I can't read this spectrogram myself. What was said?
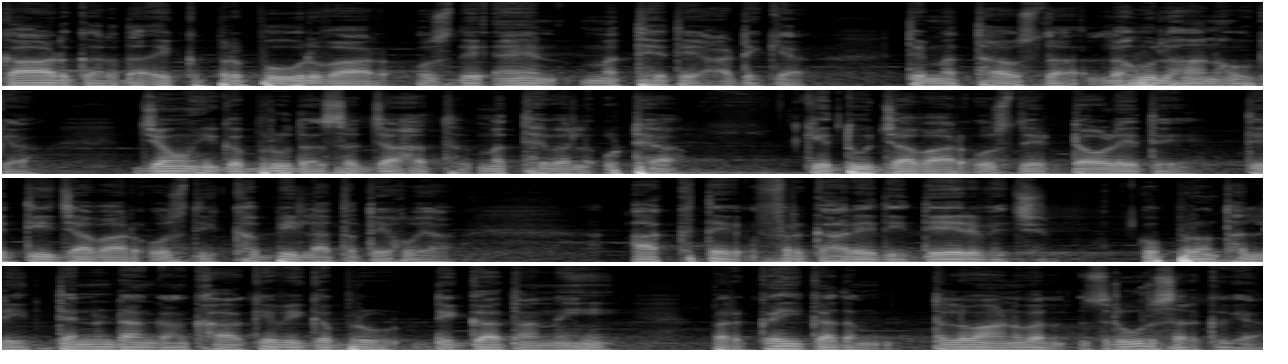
ਕਾੜ ਕਰਦਾ ਇੱਕ ਭਰਪੂਰ ਵਾਰ ਉਸ ਦੇ ਐਨ ਮੱਥੇ ਤੇ ਆ ਟਿਕਿਆ ਤੇ ਮੱਥਾ ਉਸ ਦਾ ਲਹੂ ਲਹਾਨ ਹੋ ਗਿਆ। ਜਿਉਂ ਹੀ ਗੱਭਰੂ ਦਾ ਸੱਜਾ ਹੱਥ ਮੱਥੇ ਵੱਲ ਉੱਠਿਆ ਕਿ ਦੂਜਾ ਵਾਰ ਉਸ ਦੇ ਡੌਲੇ ਤੇ ਤੇ ਤੀਜਾ ਵਾਰ ਉਸ ਦੀ ਖੱਬੀ ਲੱਤ ਤੇ ਹੋਇਆ। ਅੱਖ ਤੇ ਫਰਕਾਰੇ ਦੀ ਦੇਰ ਵਿੱਚ ਉੱਪਰੋਂ ਥੱਲੀ ਤਿੰਨ ਡਾਂਗਾਂ ਖਾ ਕੇ ਵੀ ਗੱਭਰੂ ਡਿੱਗਾ ਤਾਂ ਨਹੀਂ ਪਰ ਕਈ ਕਦਮ ਢਲਵਾਨ ਵੱਲ ਜ਼ਰੂਰ ਸਰਕ ਗਿਆ।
